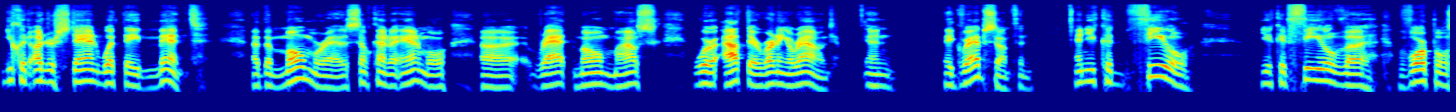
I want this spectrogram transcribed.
you could understand what they meant. Uh, the momres, some kind of animal, uh, rat, mome, mouse, were out there running around and they grabbed something and you could feel you could feel the Vorpal,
